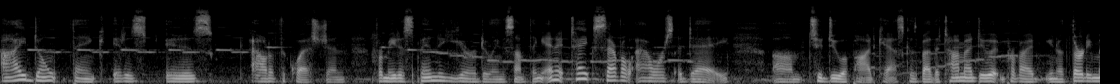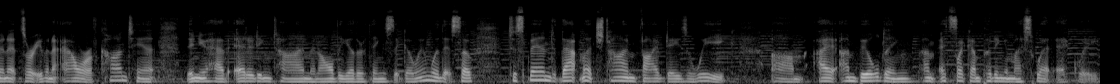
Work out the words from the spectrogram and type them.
I don't think it is it is out of the question for me to spend a year doing something. And it takes several hours a day um, to do a podcast because by the time I do it and provide, you know, 30 minutes or even an hour of content, then you have editing time and all the other things that go in with it. So to spend that much time five days a week, um, I, am building, um, it's like I'm putting in my sweat equity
